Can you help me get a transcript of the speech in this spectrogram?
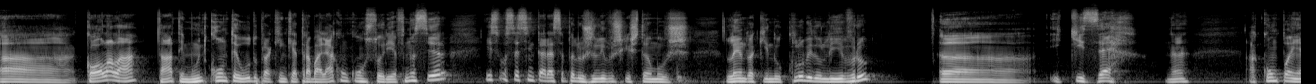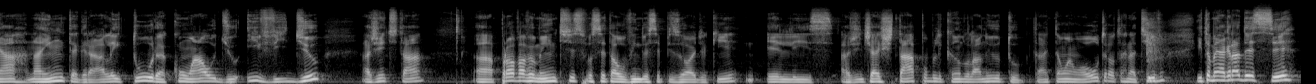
Ah, cola lá, tá? Tem muito conteúdo para quem quer trabalhar com consultoria financeira. E se você se interessa pelos livros que estamos lendo aqui no Clube do Livro uh, e quiser, né, acompanhar na íntegra a leitura com áudio e vídeo, a gente está Uh, provavelmente, se você está ouvindo esse episódio aqui, eles, a gente já está publicando lá no YouTube, tá? Então é uma outra alternativa. E também agradecer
